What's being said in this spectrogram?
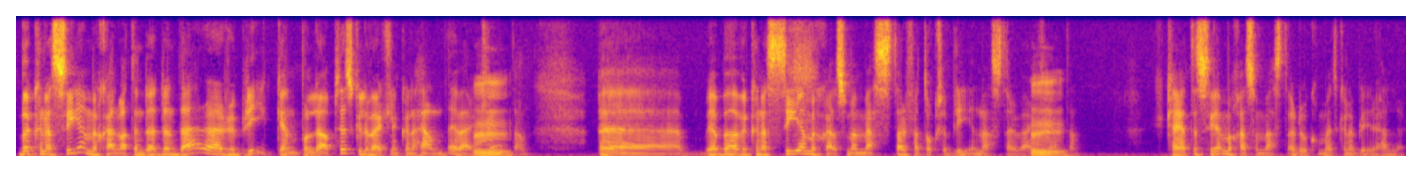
började kunna se mig själv att den där, den där rubriken på en löpsedel skulle verkligen kunna hända i verkligheten. Eh, jag behöver kunna se mig själv som en mästare för att också bli en mästare i verkligheten. Kan jag inte se mig själv som mästare, då kommer jag inte kunna bli det heller.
